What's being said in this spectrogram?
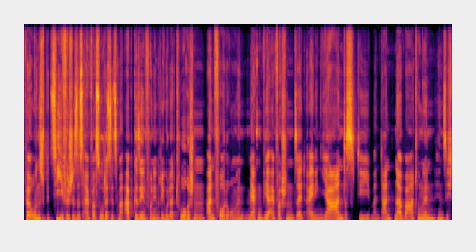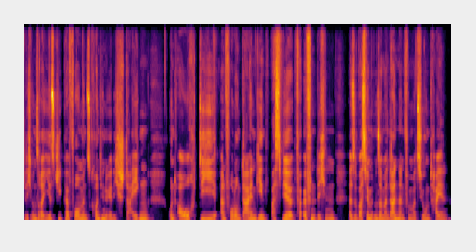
Für uns spezifisch ist es einfach so, dass jetzt mal abgesehen von den regulatorischen Anforderungen, merken wir einfach schon seit einigen Jahren, dass die Mandantenerwartungen hinsichtlich unserer ESG-Performance kontinuierlich steigen und auch die Anforderungen dahingehend, was wir veröffentlichen, also was wir mit unseren Mandanteninformationen teilen.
